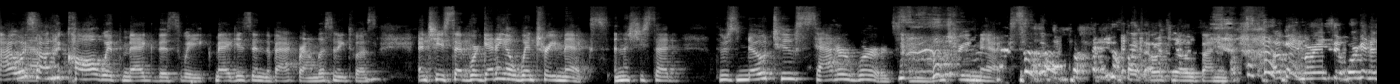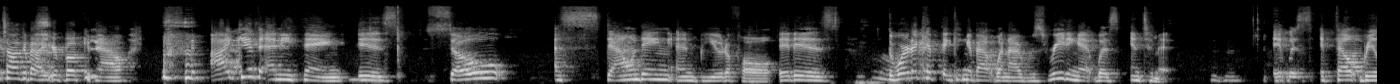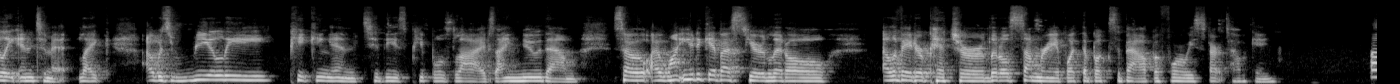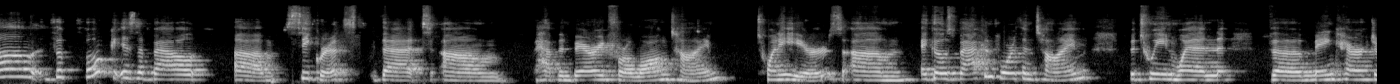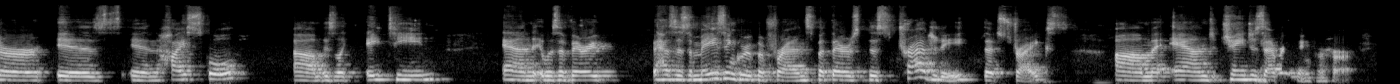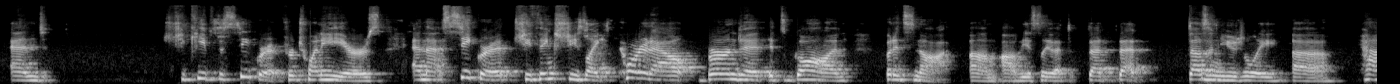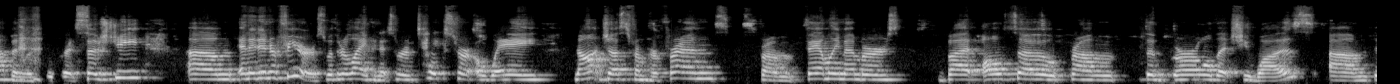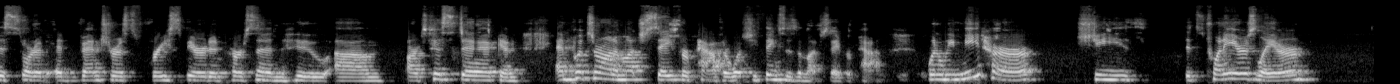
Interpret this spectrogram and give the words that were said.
I was Yeah. on a call with Meg this week. Meg is in the background listening to us. And she said, We're getting a wintry mix. And then she said, There's no two sadder words than wintry mix. I thought that was really funny. Okay, Marisa, we're going to talk about your book now. I'd Give Anything is so astounding and beautiful. It is the word I kept thinking about when I was reading it was intimate. It was it felt really intimate. Like i was really peeking into these people's lives. I knew them. So i want you to give us your little elevator pitch or little summary of what the book's about before we start talking? Um, the book is about um, secrets that um, have been buried for a long time 20 years. Um, it goes back and forth in time between when the main character is in high school, um, is like 18, and it was a very has this amazing group of friends, but there's this tragedy that strikes um, and changes everything for her. And she keeps a secret for 20 years. And that secret, she thinks she's like torn it out, burned it, it's gone, but it's not. Um, obviously, that that that doesn't usually uh, happen with secrets. So she um, and it interferes with her life, and it sort of takes her away not just from her friends, from family members, but also from the girl that she was, um, this sort of adventurous, free spirited person who. Um, artistic and and puts her on a much safer path or what she thinks is a much safer path. When we meet her she's it's 20 years later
